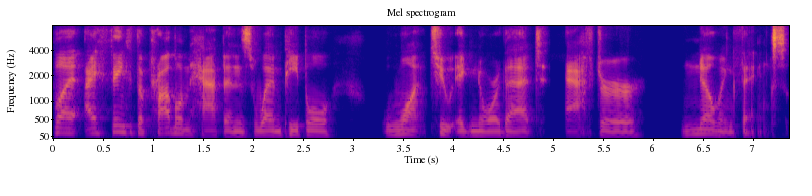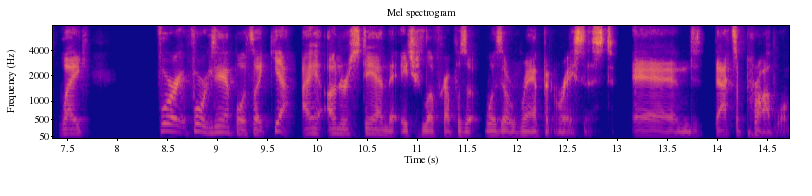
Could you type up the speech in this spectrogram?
but i think the problem happens when people want to ignore that after knowing things like for for example, it's like, yeah, I understand that H. Lovecraft was a, was a rampant racist, and that's a problem.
